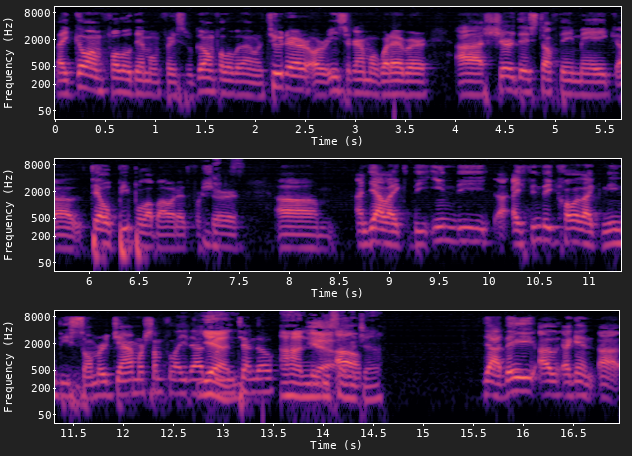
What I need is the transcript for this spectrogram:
like go and follow them on Facebook, go and follow them on Twitter or Instagram or whatever. Uh, share the stuff they make. Uh, tell people about it for sure. Um, and yeah, like the indie, I think they call it like Indie Summer Jam or something like that Yeah. for Nintendo. Uh huh. Yeah. Summer Um, Jam. Yeah, they uh, again. Uh,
